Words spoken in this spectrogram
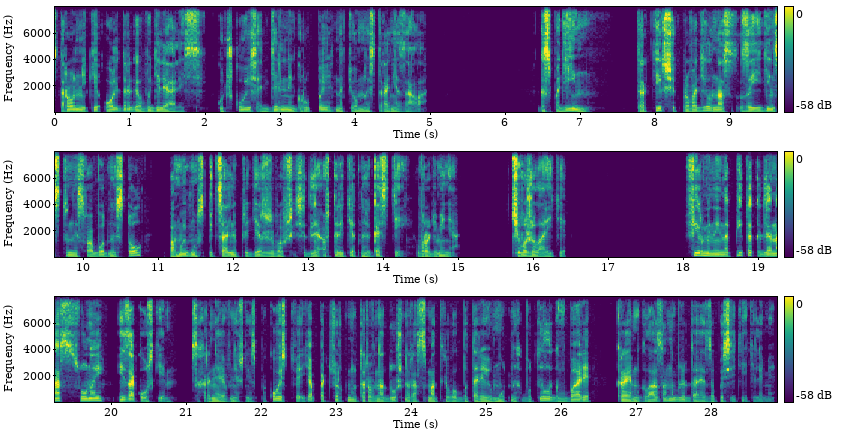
Сторонники Ольдрега выделялись, кучкуясь отдельной группой на темной стороне зала. «Господин!» Трактирщик проводил нас за единственный свободный стол, по-моему, специально придерживавшийся для авторитетных гостей, вроде меня. «Чего желаете?» «Фирменный напиток для нас с Суной и закуски». Сохраняя внешнее спокойствие, я подчеркнуто равнодушно рассматривал батарею мутных бутылок в баре, краем глаза наблюдая за посетителями.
